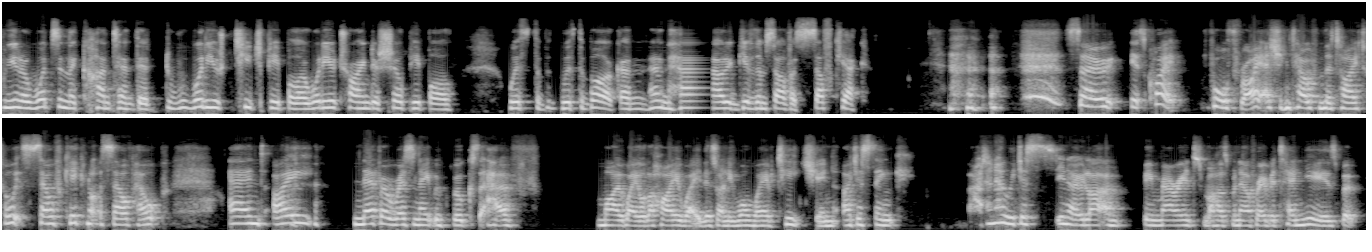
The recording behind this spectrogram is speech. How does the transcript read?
You know, what's in the content that? What do you teach people, or what are you trying to show people with the with the book, and and how to give themselves a self kick? so it's quite forthright, as you can tell from the title. It's self kick, not a self help. And I never resonate with books that have my way or the highway. There's only one way of teaching. I just think, I don't know, we just, you know, like I've been married to my husband now for over 10 years, but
